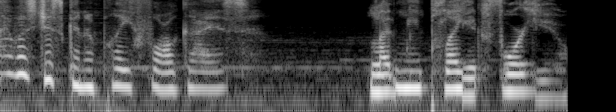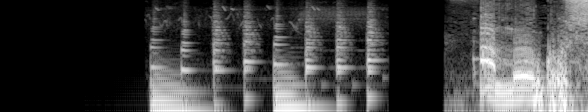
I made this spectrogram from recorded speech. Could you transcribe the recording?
I was just gonna play Fall Guys. Let me play it for you. Amogus.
